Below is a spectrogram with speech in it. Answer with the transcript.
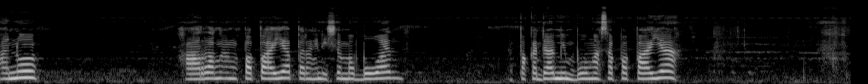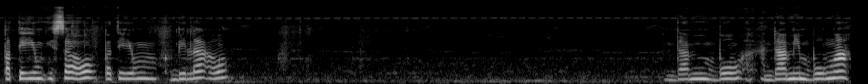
ano, harang ang papaya para hindi siya mabuwal. Napakadaming bunga sa papaya. Pati yung isa oh, pati yung kabila oh. Ang daming bunga, ang daming bunga.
